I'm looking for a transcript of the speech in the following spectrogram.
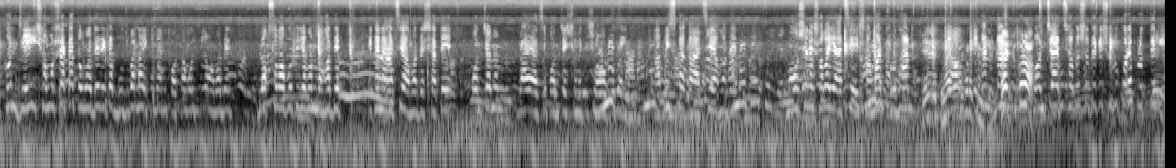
এখন যেই সমস্যাটা তোমাদের এটা বুঝবা না, এখানে আমি কথা বলছিলাম, আমাদের ব্লক সভাপতি যেমন মহাদেব এখানে আছে, আমাদের সাথে পঞ্চানন রায় আছে, পঞ্চায়েত সমিতির সভাপতি, আপিস কাকা আছে, আমাদের মহসেনা সবাই আছে, সমাজ প্রধান, এখানকার পঞ্চায়েত সদস্য থেকে শুরু করে প্রত্যেকে,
